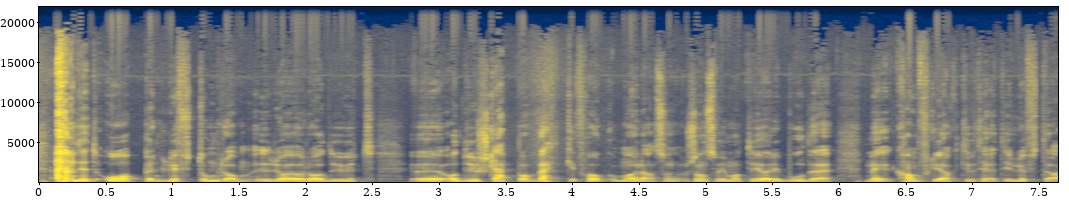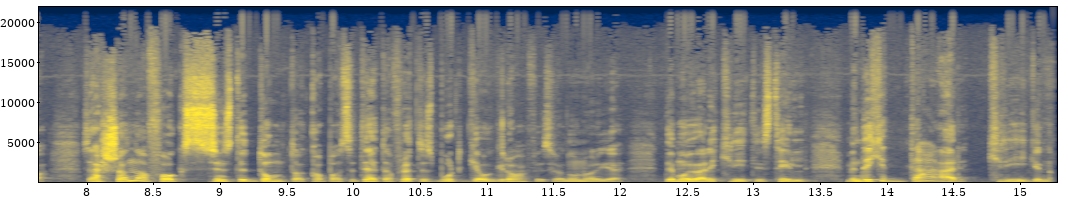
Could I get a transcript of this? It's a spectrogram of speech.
Det er et åpent luftområde ut, og du slipper å vekke folk om morgenen, sånn, som vi måtte gjøre i Bodø, med kampflyaktivitet i lufta. Så jeg skjønner at folk syns det er dumt at kapasiteter flyttes bort geografisk fra Nord-Norge. Det må vi være kritisk til. Men det er ikke der krigen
